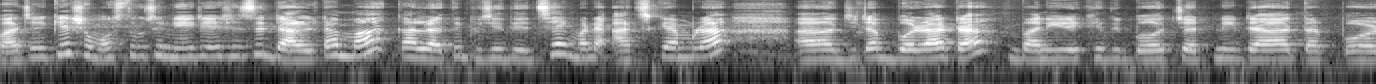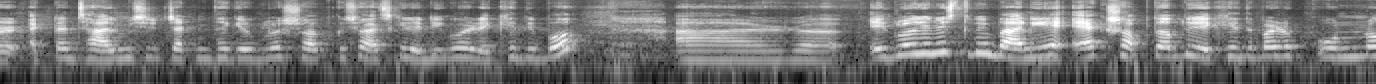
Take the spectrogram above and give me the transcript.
বাজারে গিয়ে সমস্ত কিছু নিয়ে এসেছে, ডালটা মা কাল রাতে ভিজে দিচ্ছে মানে আজকে আমরা যেটা বড়াটা, বানিয়ে রেখে দিব, চাটনিটা, তারপর একটা ঝাল মিষ্টির চাটনি থাকে ওগুলো সব কিছু আজকে রেডি করে রেখে দিব। আর এগুলো জিনিস তুমি বানিয়ে এক সপ্তাহ অবধি রেখে দিতে পারো, কোনো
